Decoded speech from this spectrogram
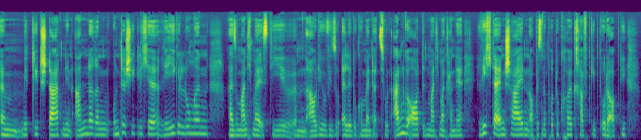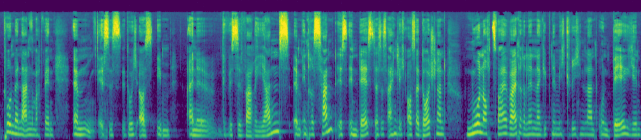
ähm, Mitgliedstaaten, den anderen unterschiedliche Regelungen. Also manchmal ist die ähm, audiovisuelle Dokumentation angeordnet, manchmal kann der Richter entscheiden, ob es eine Protokollkraft gibt oder ob die Tonbänder angemacht werden. Ähm, es ist durchaus eben eine gewisse Varianz. Ähm, interessant ist indes, dass es eigentlich außer Deutschland nur noch zwei weitere Länder gibt, nämlich Griechenland und Belgien,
